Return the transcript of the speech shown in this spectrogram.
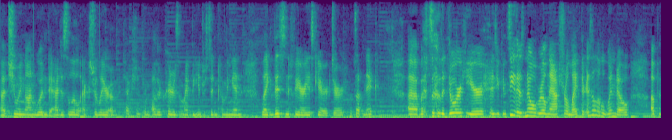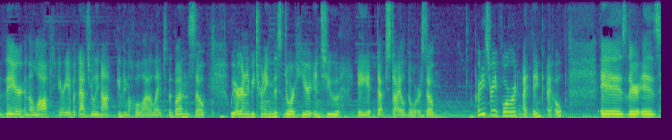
uh, chewing on wood and to add just a little extra layer of protection from other critters that might be interested in coming in, like this nefarious character. What's up, Nick? Uh, but so the door here, as you can see, there's no real natural light. There is a little window up there in the loft area, but that's really not giving a whole lot of light to the buns. So we are going to be turning this door here into a Dutch style door. So pretty straightforward, I think, I hope, is there is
